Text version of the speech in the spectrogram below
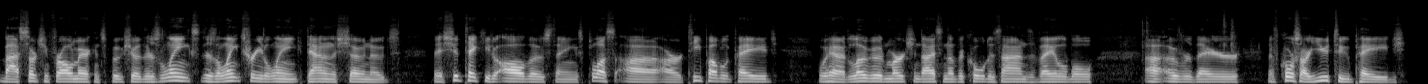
by searching for All American Spook Show, there's links. There's a link tree link down in the show notes that should take you to all those things. Plus, uh, our TeePublic page. We have logoed merchandise and other cool designs available uh, over there. And of course, our YouTube page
